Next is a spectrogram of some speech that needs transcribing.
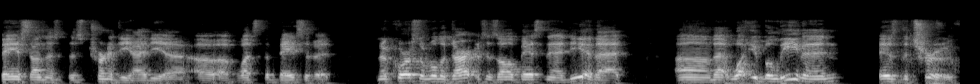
based on this, this Trinity idea of, of, what's the base of it. And of course, the world of darkness is all based on the idea that uh, that what you believe in is the truth.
